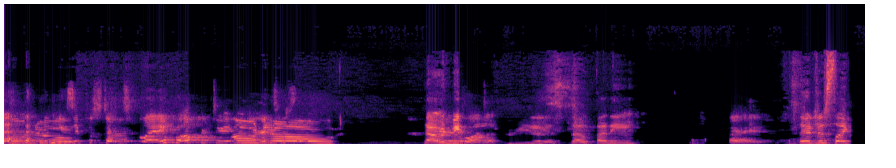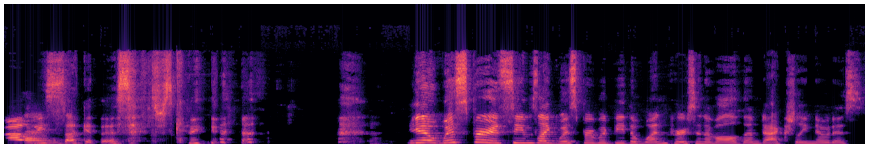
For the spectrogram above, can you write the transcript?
Oh, then the music just starts playing while we're doing Oh no! That would be really it's so funny. All right. They're just like, wow, we Um, suck at this. just kidding. you know, Whisper, it seems like Whisper would be the one person of all of them to actually notice.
